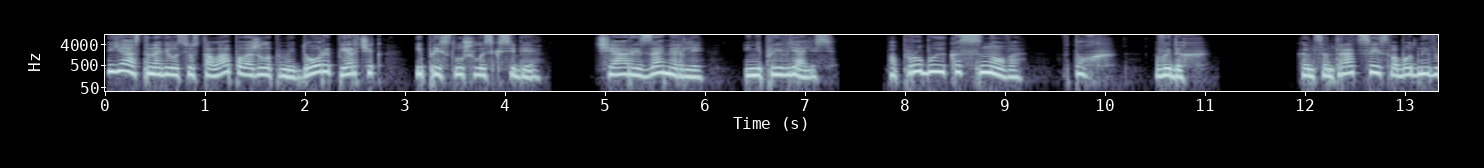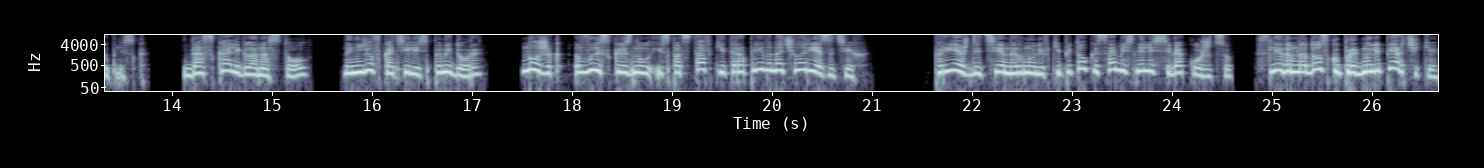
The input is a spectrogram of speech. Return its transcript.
Я остановилась у стола, положила помидоры, перчик и прислушалась к себе. Чары замерли и не проявлялись. Попробую-ка снова. Вдох, выдох. Концентрация и свободный выплеск. Доска легла на стол, на нее вкатились помидоры, Ножик выскользнул из подставки и торопливо начал резать их. Прежде те нырнули в кипяток и сами сняли с себя кожицу. Следом на доску прыгнули перчики.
